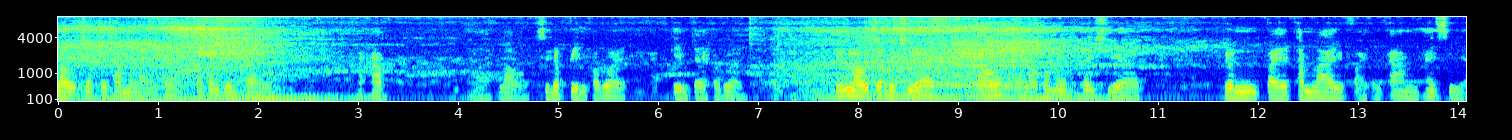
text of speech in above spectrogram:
เราจะไปทำอะไรก็ก็ต้องเกรงใจนะครับเราศิลปินเขาด้วยนะครับเกรงใจเขาด้วย ถึงเราจะไปเชียร์เขาแต่เราก็ไม่ได้เชียร์จนไปทำลายฝ่ายตรงข้ามให้เสีย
